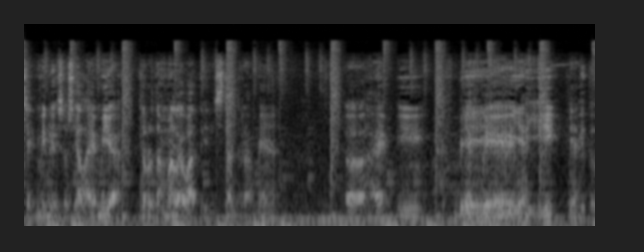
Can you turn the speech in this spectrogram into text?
cek media sosial HMI ya, terutama lewat Instagramnya eh, HMI. FBWI Iya. gitu.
